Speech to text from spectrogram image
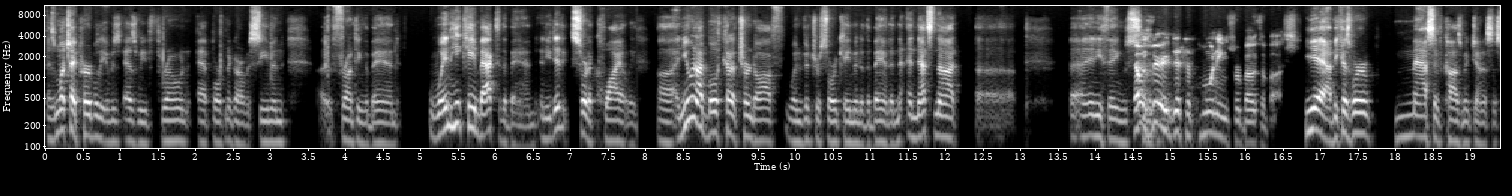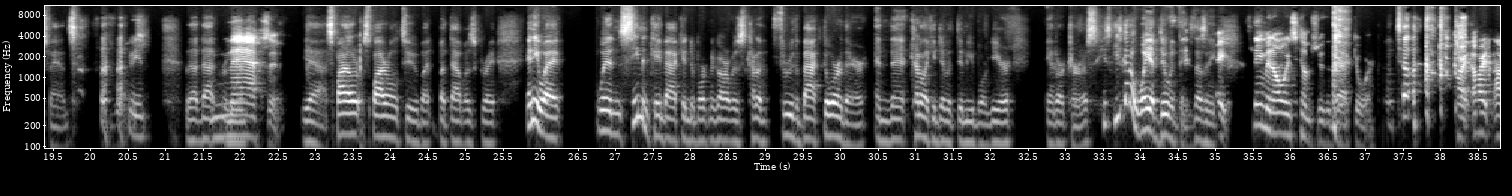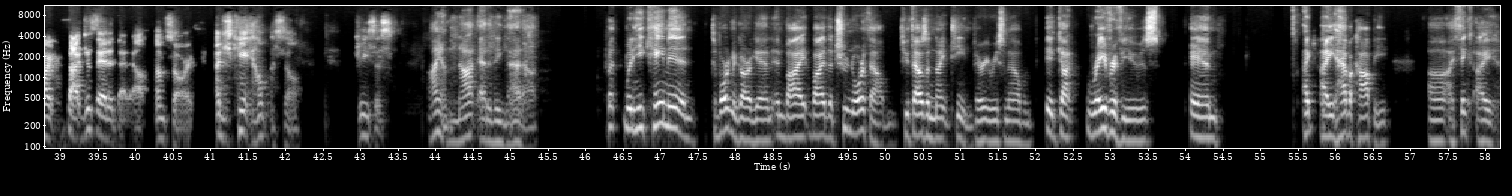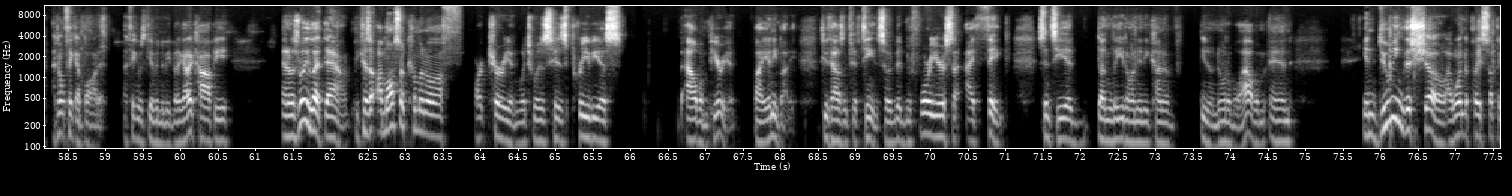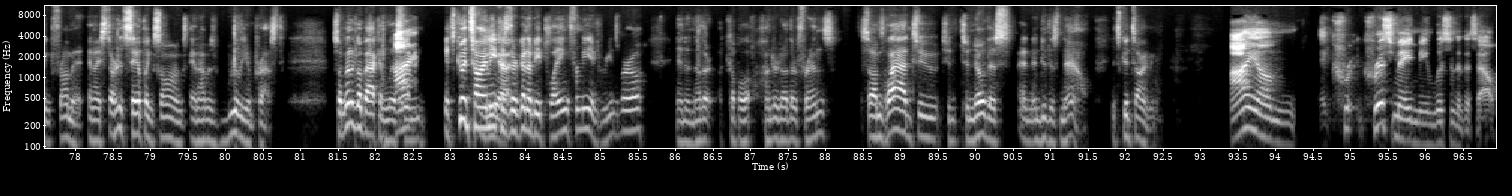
as much hyperbole it was as we've thrown at Borknagar with Simen uh, fronting the band, when he came back to the band, and he did it sort of quietly, uh, and you and I both kind of turned off when Sword came into the band, and and that's not uh, anything. That was very disappointing for both of us. Yeah, because we're massive Cosmic Genesis fans. I mean, that that massive. Yeah, Spiral Spiral too, but but that was great. Anyway, when Simen came back into Borknagar, it was kind of through the back door there, and then kind of like he did with Dimmu Borgir and Arcturus. He's he's got a way of doing things, doesn't he? Hey, Simen always comes through the back door. all right, all right, all right. Sorry, just edit that out. I'm sorry. I just can't help myself. Jesus. I am not editing that out. But when he came in to Borknagar again, and by by the True North album, 2019, very recent album, it got rave reviews, and I, I have a copy. Uh, I think I I don't think I bought it. I think it was given to me, but I got a copy, and I was really let down because I'm also coming off Arcturian, which was his previous album period by anybody 2015 so it had been four years i think since he had done lead on any kind of you know notable album. And in doing this show i wanted to play something from it and i started sampling songs and i was really impressed. So i'm going to go back and listen. I, it's good timing because yeah. they're going to be playing for me in greensboro and another a couple hundred other friends so i'm glad to to to know this and, and do this now it's good timing i um chris made me listen to this album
